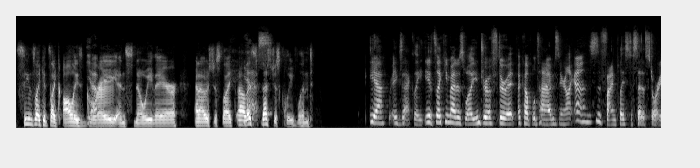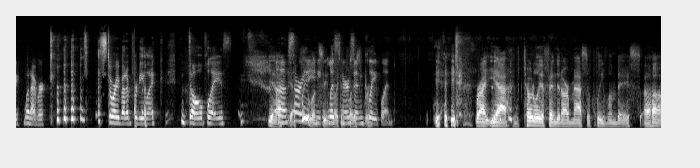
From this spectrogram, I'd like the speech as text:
seems like it's like always gray and snowy there. And I was just like, oh, Yes. that's that's just Cleveland. Yeah, exactly. It's like you might as well. You drove through it a couple times and you're like, oh, this is a fine place to set a story. Whatever. a story about a pretty like dull place. Yeah, uh, yeah. sorry Cleveland to any seems like listeners in where- Cleveland. right? Yeah, totally offended our massive Cleveland base. Um,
